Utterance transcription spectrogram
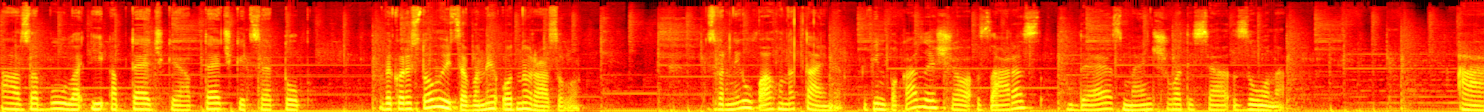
А забула і аптечки. Аптечки це топ. Використовуються вони одноразово. Зверни увагу на таймер. Він показує, що зараз буде зменшуватися зона. А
